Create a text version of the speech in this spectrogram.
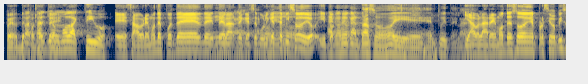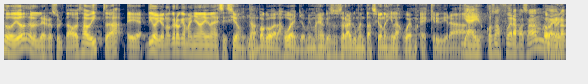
pues Va a después estar de yo en este- modo activo. eh, sabremos después de, de- de la- de que se publique este episodio y, ha to- cogido cantazo hoy eh, en Twitter. la- y hablaremos de eso en el próximo episodio, del, del resultado de esa vista. Eh, digo, yo no creo que mañana haya una decisión tampoco de la juez. Yo me imagino que eso será argumentaciones y la juez escribirá. Y hay cosas fuera pasando. Hay una,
